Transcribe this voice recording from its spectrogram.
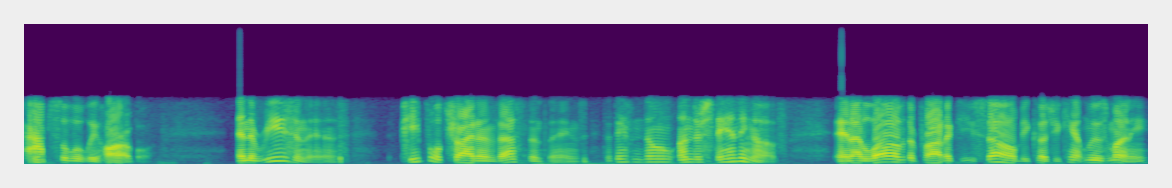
absolutely horrible. And the reason is people try to invest in things that they have no understanding of. And I love the product you sell because you can't lose money.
